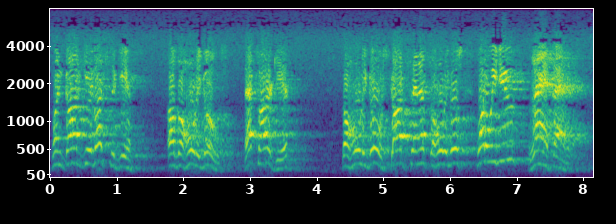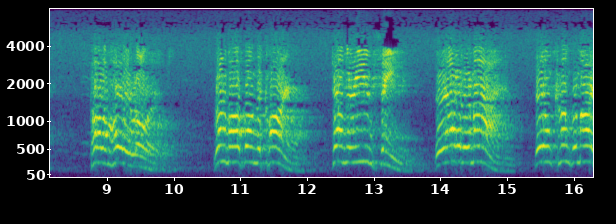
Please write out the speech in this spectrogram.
When God gave us the gift of the Holy Ghost, that's our gift. The Holy Ghost. God sent us the Holy Ghost. What do we do? Laugh at it. Call them holy rollers. Run them off on the corner. Them they're insane. They're out of their mind. They don't come from our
